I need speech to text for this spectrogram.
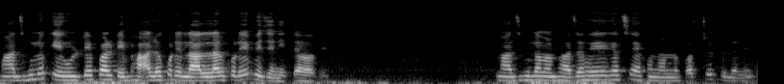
মাছগুলোকে উল্টে পাল্টে ভালো করে লাল লাল করে ভেজে নিতে হবে। মাছগুলো আমার ভাজা হয়ে গেছে, এখন অন্য পাত্রে তুলে নেব।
